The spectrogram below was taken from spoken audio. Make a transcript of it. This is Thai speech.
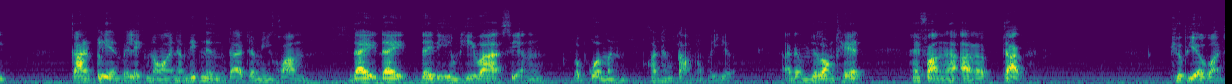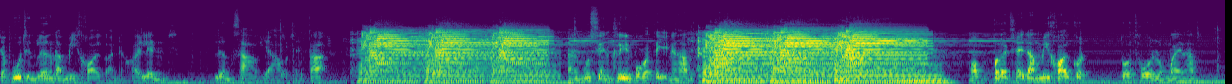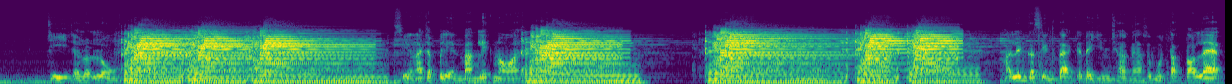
การเปลี่ยนไปเล็กน้อยนะนิดหนึ่งแต่จะมีความได้ได้ได้ดีตรงที่ว่าเสียงรบกวนมันค่อนข้างต่ำลงไปเยอะอะเดี๋ยวผมจะลอง test ให้ฟังนะอะแล้วจาก pure ๆก่อนจะพูดถึงเรื่อง dummy coil ก่อนเดี๋ยวค่อยเล่นเรื่องซาวยาวเลยก็ส มมติเสียงคลีนปกตินะครับพอเปิดใช้ดัมมี่คอยกดตัวโทนลงไปนะครับ จีจะลดลง เสียงอาจจะเปลี่ยนบ้างเล็กน้อย ถ้าเล่นกับเสียงแตกจะได้ยินชัดนะ สมมติตัดตอนแรก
